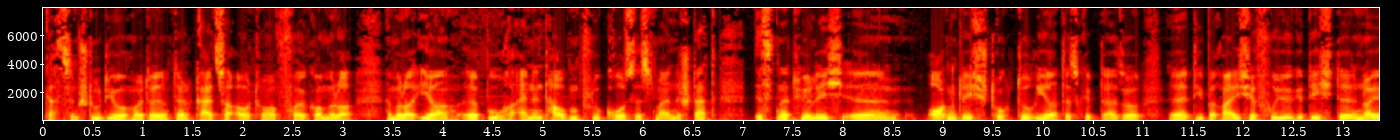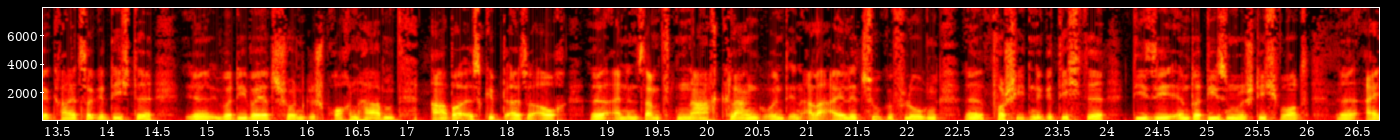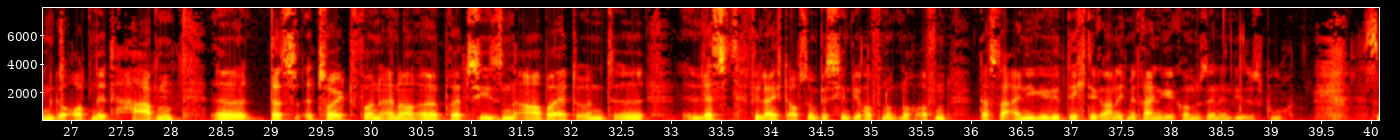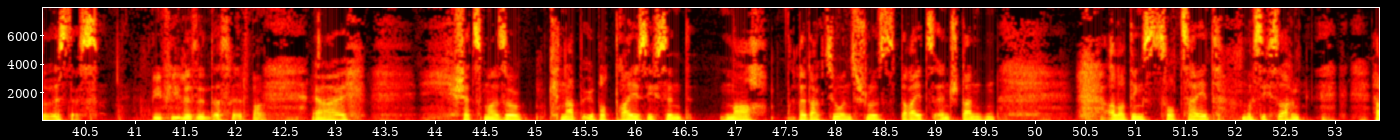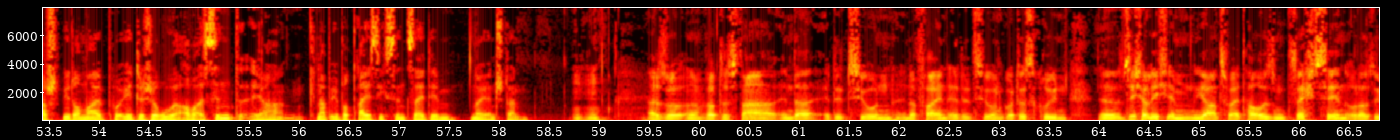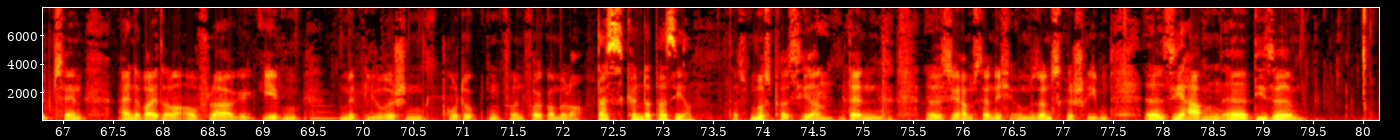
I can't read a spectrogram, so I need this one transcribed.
Gast im Studio heute der Greizer Autor Volker Müller. Herr Müller, Ihr äh, Buch Einen Taubenflug groß ist meine Stadt ist natürlich äh, ordentlich strukturiert. Es gibt also äh, die Bereiche frühe Gedichte, neue Kreizer Gedichte, äh, über die wir jetzt schon gesprochen haben. Aber es gibt also auch äh, einen sanften Nachklang und in aller Eile zugeflogen äh, verschiedene Gedichte, die Sie unter diesem Stichwort äh, eingeordnet haben. Äh, das zeugt von einer präzisen Arbeit und lässt vielleicht auch so ein bisschen die Hoffnung noch offen, dass da einige Gedichte gar nicht mit reingekommen sind in dieses Buch. So ist es. Wie viele sind das etwa? Ja, ich, ich schätze mal so knapp über 30 sind nach Redaktionsschluss bereits entstanden. Allerdings zur Zeit, muss ich sagen, herrscht wieder mal poetische Ruhe. Aber es sind ja knapp über 30 sind seitdem neu entstanden. Mhm. Also äh, wird es da in der Edition, in der freien Edition Gottesgrün äh, sicherlich im Jahr 2016 oder 17 eine weitere Auflage geben mit lyrischen Produkten von Volker Müller. Das könnte passieren. Das muss passieren, denn äh, Sie haben es ja nicht umsonst geschrieben. Äh, Sie haben äh, diese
